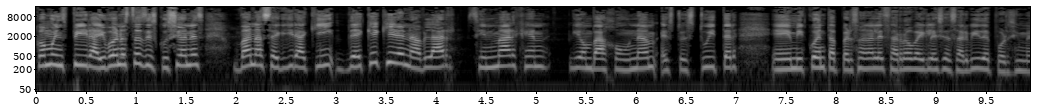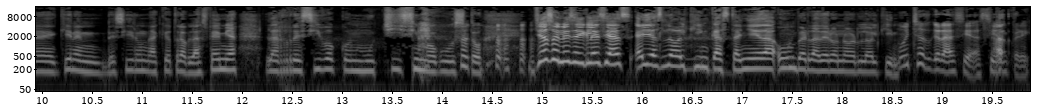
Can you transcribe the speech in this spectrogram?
cómo inspira? Y bueno, estas discusiones van a seguir aquí. ¿De qué quieren hablar? Sin margen guion bajo UNAM, esto es Twitter, Eh, mi cuenta personal es arroba iglesias arvide, por si me quieren decir una que otra blasfemia, las recibo con muchísimo gusto. Yo soy Luisa Iglesias, ella es Lolkin Castañeda, un verdadero honor Lolkin. Muchas gracias, siempre.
